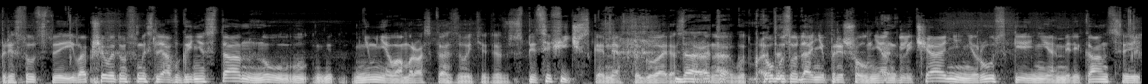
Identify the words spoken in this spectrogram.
присутствие. И вообще в этом смысле Афганистан, ну, не мне вам рассказывать. Это специфическая, мягко говоря, да, сторона. Это, кто это... бы туда ни пришел, ни англичане, ни русские, ни американцы,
